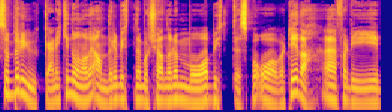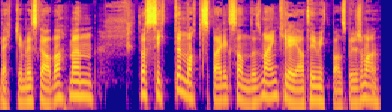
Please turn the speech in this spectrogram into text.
så bruker han ikke noen av de andre byttene, bortsett fra når det må byttes på overtid, da, eh, fordi bekken blir skada. Men da sitter Mats Berg Sande, som er en kreativ midtbanespiller, som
